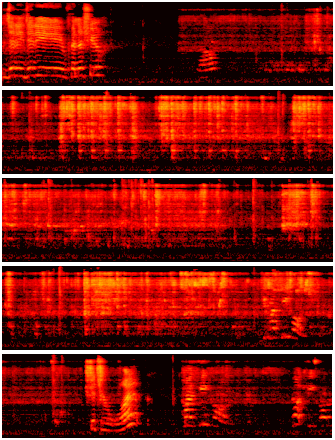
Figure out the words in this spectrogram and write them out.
Did he did he finish you? No. Get my key card. Get your what? My key card. Not key card.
